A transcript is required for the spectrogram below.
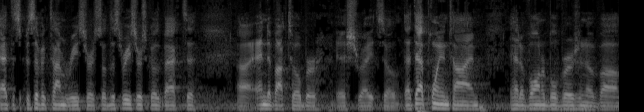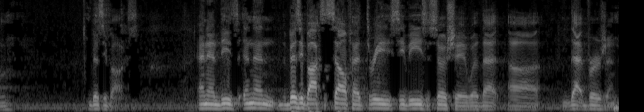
at the specific time of research. So this research goes back to uh, end of October-ish, right? So at that point in time, it had a vulnerable version of um, BusyBox. And then these, and then the BusyBox itself had three CVEs associated with that uh, that version.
